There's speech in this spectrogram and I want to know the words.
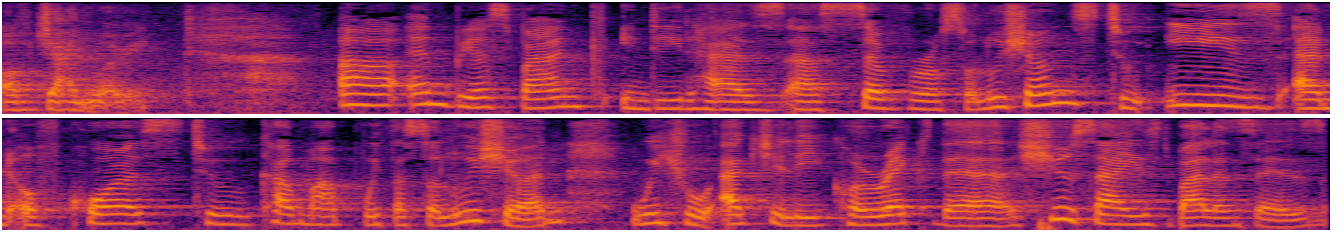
of January? Uh, NBS Bank indeed has uh, several solutions to ease and, of course, to come up with a solution which will actually correct the shoe sized balances.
